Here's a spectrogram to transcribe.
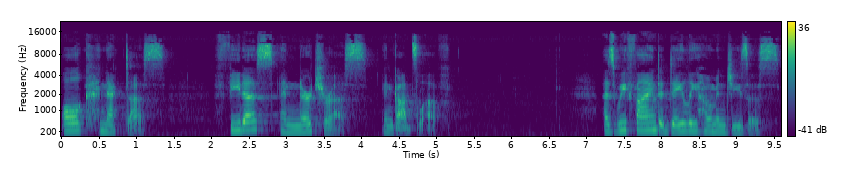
all connect us feed us and nurture us in God's love. As we find a daily home in Jesus,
